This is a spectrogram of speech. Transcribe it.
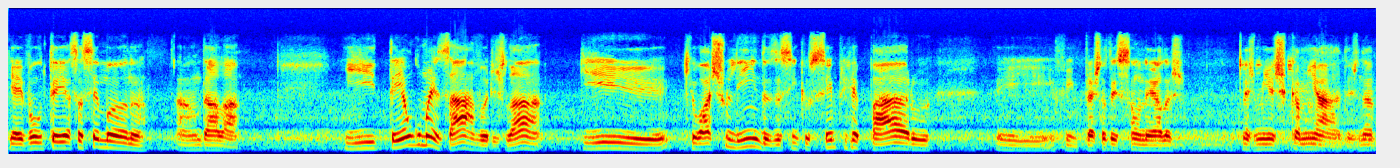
E aí voltei essa semana a andar lá. E tem algumas árvores lá que, que eu acho lindas, assim, que eu sempre reparo e, enfim, presto atenção nelas nas minhas caminhadas, né?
